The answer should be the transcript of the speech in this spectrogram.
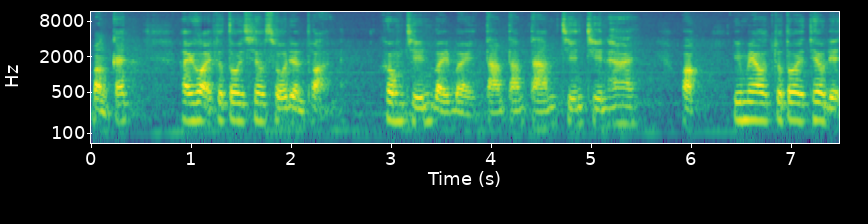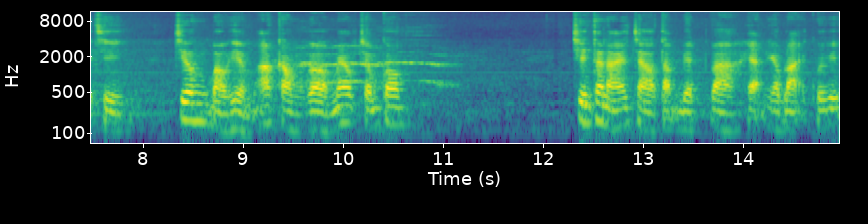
bằng cách hãy gọi cho tôi theo số điện thoại 0977 888 992 hoặc email cho tôi theo địa chỉ trương bảo hiểm a gmail.com Xin thân ái chào tạm biệt và hẹn gặp lại quý vị.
